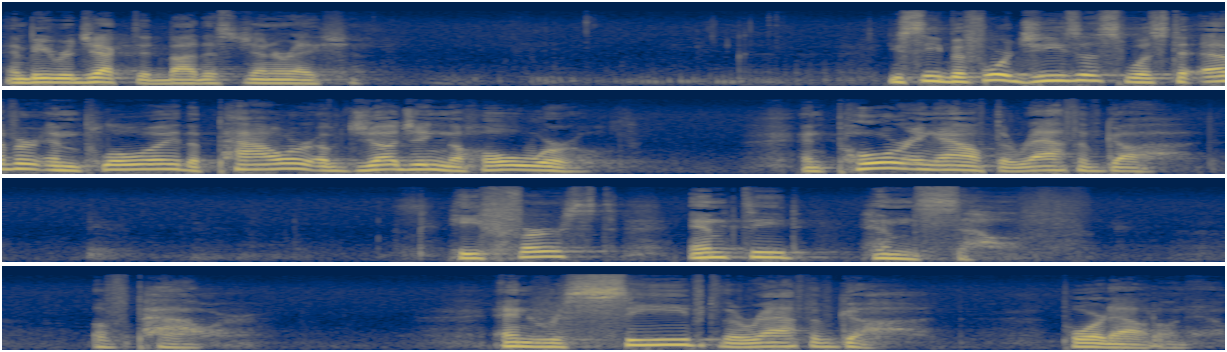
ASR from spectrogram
and be rejected by this generation. You see, before Jesus was to ever employ the power of judging the whole world and pouring out the wrath of God, he first emptied himself of power and received the wrath of God poured out on him.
